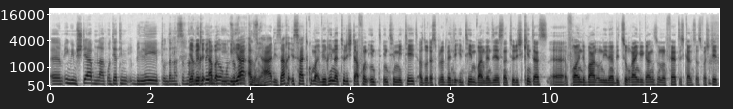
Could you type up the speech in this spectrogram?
ähm, irgendwie im Sterben lag und die hat ihn belebt und dann hast du eine Ja, andere wir, Bindung aber, und so ja, weiter. aber so. ja, die Sache ist halt, guck mal, wir reden natürlich davon In Intimität, also das bedeutet, wenn sie intim waren, wenn sie jetzt natürlich Kindheitsfreunde äh, waren und in eine Beziehung reingegangen sind und fertig, kann ich das verstehen.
